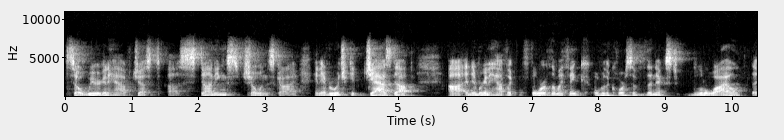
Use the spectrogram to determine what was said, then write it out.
So we're going to have just a stunning show in the sky, and everyone should get jazzed up. Uh, and then we're going to have like four of them, I think, over the course of the next little while. The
